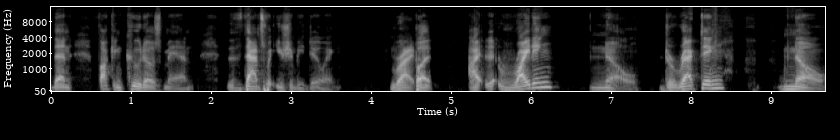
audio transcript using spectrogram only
then fucking kudos, man. That's what you should be doing. Right. But I uh, writing, no. Directing, no.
